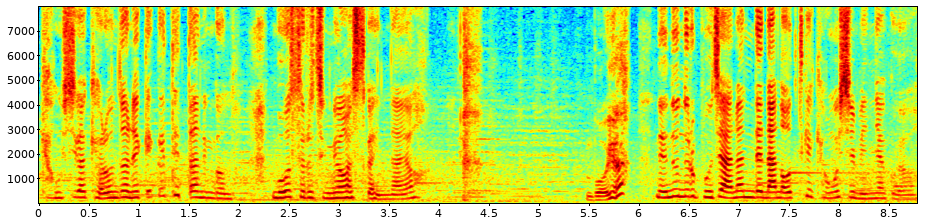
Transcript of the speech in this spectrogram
경우 씨가 결혼 전에 깨끗했다는 건 무엇으로 증명할 수가 있나요? 뭐야? 내 눈으로 보지 않았는데 난 어떻게 경호 씨를 믿냐고요.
